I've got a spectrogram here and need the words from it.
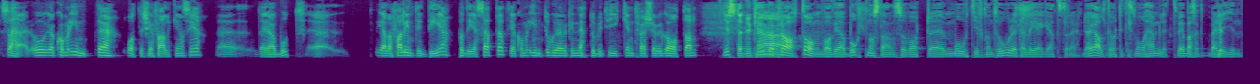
så här och jag kommer inte återse Falkensee eh, där jag har bott. Eh, I alla fall inte det på det sättet. Jag kommer inte gå över till nettobutiken tvärs över gatan. Just det, nu kan vi börja Ah. prata om var vi har bott någonstans och vart eh, motgiftkontoret har legat. Så där. Det har ju alltid varit lite småhemligt. Vi har bara sagt Berlin.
